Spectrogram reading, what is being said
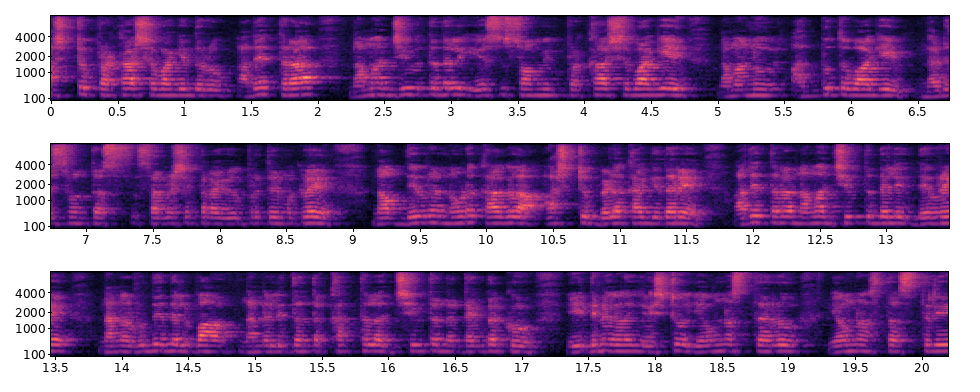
ಅಷ್ಟು ಪ್ರಕಾಶವಾಗಿದ್ದರು. ಅದೇ ತರ ನಮ್ಮ ಜೀವಿತದಲ್ಲಿ ಯೇಸು ಸ್ವಾಮಿ ಪ್ರಕಾಶವಾಗಿ ನಮ್ಮನ್ನು ಅದ್ಭುತವಾಗಿ ನಡೆಸುವಂತ ಸರ್ವಶಕ್ತರಾಗಿ ಪ್ರತಿ ಮಕ್ಕಳೇ, ನಾವು ದೇವರನ್ನ ನೋಡಕ್ಕಾಗಲ್ಲ, ಅಷ್ಟು ಬೆಳಕಾಗಿದ್ದಾರೆ. ಅದೇ ತರ ನಮ್ಮ ಜೀವಿತದಲ್ಲಿ ದೇವರೇ, ನನ್ನ ಹೃದಯದಲ್ಲಿ ಬಾ, ನನ್ನಲ್ಲಿದ್ದಂತ ಕತ್ತಲ ಜೀವಿತ ತೆಗೆದಕ್ಕು ಈ ದಿನಗಳಲ್ಲಿ ಎಷ್ಟೋ ಯೌನಸ್ಥರು ಯೌನಸ್ಥ ಸ್ತ್ರೀ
